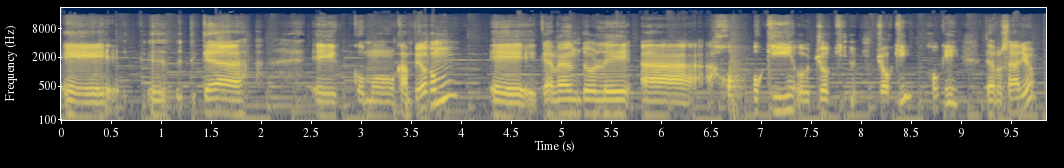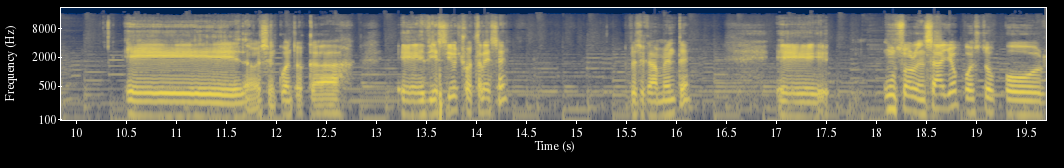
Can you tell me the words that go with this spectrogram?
eh, eh, queda como campeón, ganándole a, Hockey o Jockey, Jockey, Hockey de Rosario. Eh, se encuentra acá 18 a 13, específicamente. un solo ensayo puesto por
